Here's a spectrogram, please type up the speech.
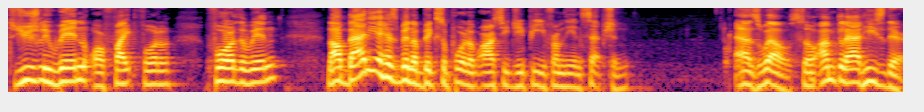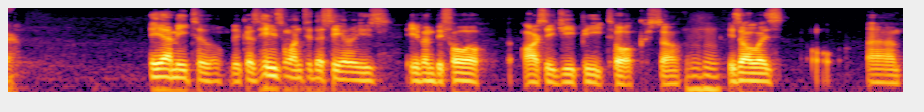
to usually win or fight for the for the win. Now, Batlle has been a big supporter of RCGP from the inception as well, so I'm glad he's there. Yeah, me too. Because he's wanted the series even before RCGP talk. So he's always um,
